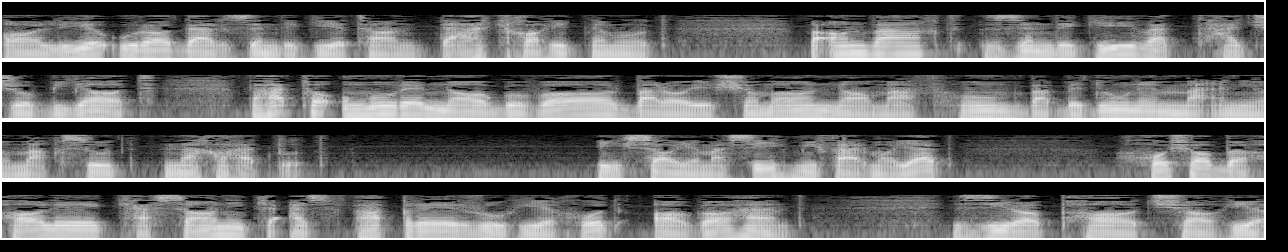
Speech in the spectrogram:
عالی او را در زندگیتان درک خواهید نمود و آن وقت زندگی و تجربیات و حتی امور ناگوار برای شما نامفهوم و بدون معنی و مقصود نخواهد بود. عیسی مسیح می‌فرماید خوشا به حال کسانی که از فقر روحی خود آگاهند زیرا پادشاهی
